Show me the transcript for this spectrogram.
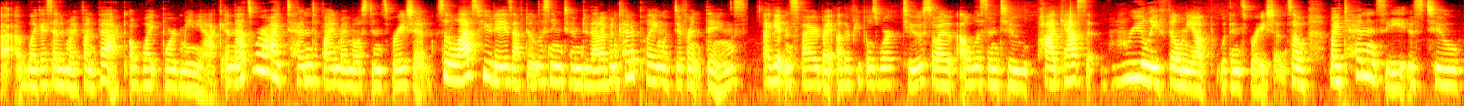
uh, like I said in my fun fact, a whiteboard maniac. And that's where I tend to find my most inspiration. So the last few days after listening to him do that, I've been kind of playing with different things. I get inspired by other people's work too. So I, will listen to podcasts that really fill me up with inspiration. So my tendency is to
